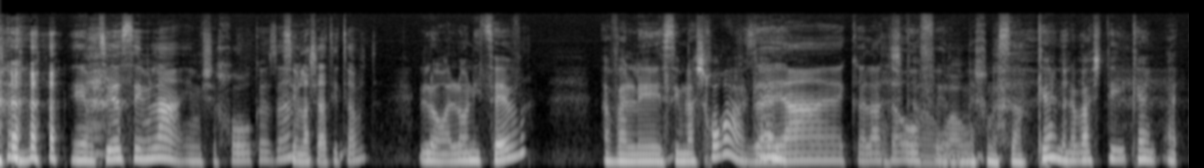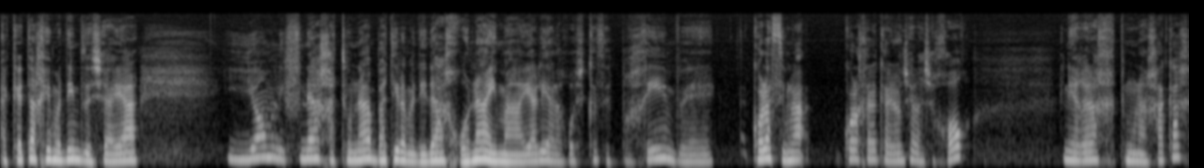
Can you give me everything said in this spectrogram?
היא המציאה שמלה עם שחור כזה. שמלה שאת הצבת? לא, אלון עיצב, אבל אה, שמלה שחורה, זה כן. היה אה, כלת אשכרה, האופל. נכנסה. כן, לבשתי, כן. הקטע הכי מדהים זה שהיה יום לפני החתונה, באתי למדידה האחרונה, עם ה... היה לי על הראש כזה פרחים, וכל השמלה, כל החלק העליון שלה שחור. אני אראה לך תמונה אחר כך,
